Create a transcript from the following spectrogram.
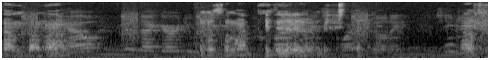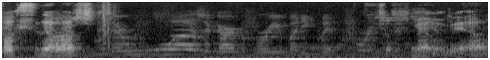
sen bana. O zaman deliririm işte. Foxy de var. Bu ya?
